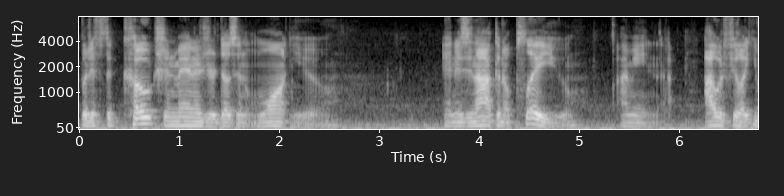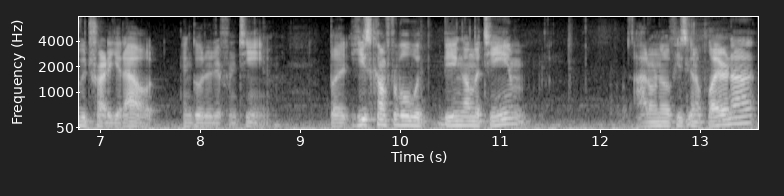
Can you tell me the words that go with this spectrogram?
But if the coach and manager doesn't want you and is he not going to play you, I mean, I would feel like you would try to get out and go to a different team. But he's comfortable with being on the team. I don't know if he's going to play or not.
